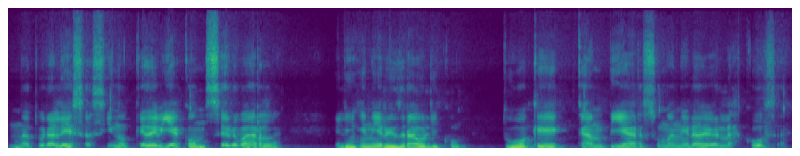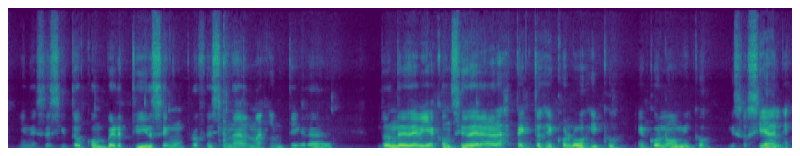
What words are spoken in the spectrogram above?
naturaleza, sino que debía conservarla, el ingeniero hidráulico tuvo que cambiar su manera de ver las cosas y necesitó convertirse en un profesional más integrado, donde debía considerar aspectos ecológicos, económicos y sociales.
